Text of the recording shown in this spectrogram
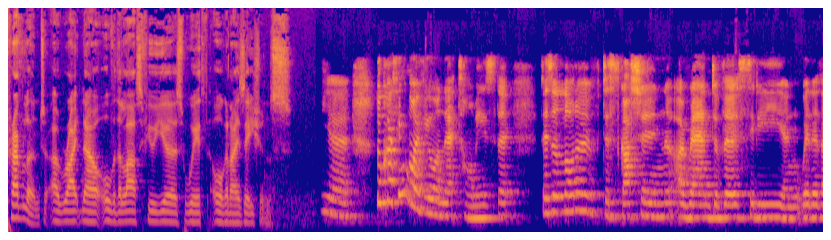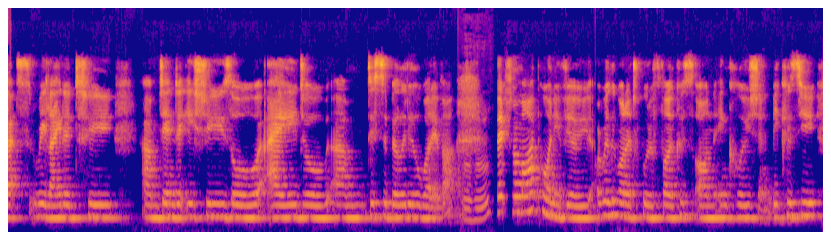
prevalent uh, right now over the last few years with organizations? Yeah. Look, I think my view on that, Tom, is that there's a lot of discussion around diversity and whether that's related to um, gender issues or age or um, disability or whatever. Mm-hmm. But from my point of view, I really wanted to put a focus on inclusion because you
